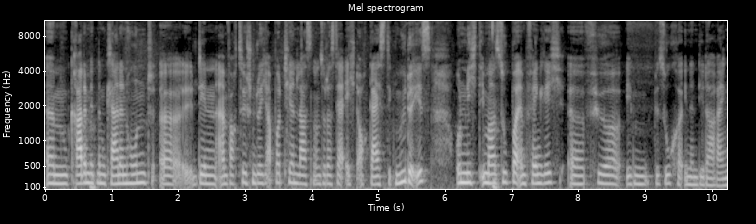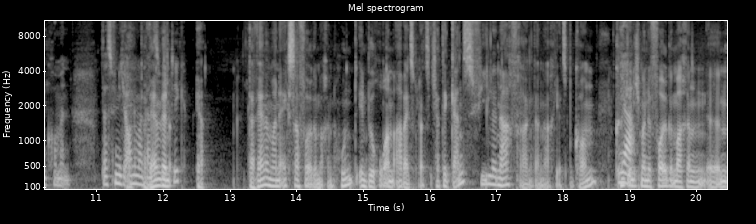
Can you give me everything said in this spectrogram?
Ähm, gerade mit einem kleinen Hund, äh, den einfach zwischendurch apportieren lassen und so, dass der echt auch geistig müde ist und nicht immer super empfänglich äh, für eben BesucherInnen, die da reinkommen. Das finde ich auch nochmal ganz wichtig. ja, da werden wir mal eine extra Folge machen. Hund im Büro am Arbeitsplatz. Ich hatte ganz viele Nachfragen danach jetzt bekommen. Könnt ja. ihr nicht mal eine Folge machen? Ähm,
